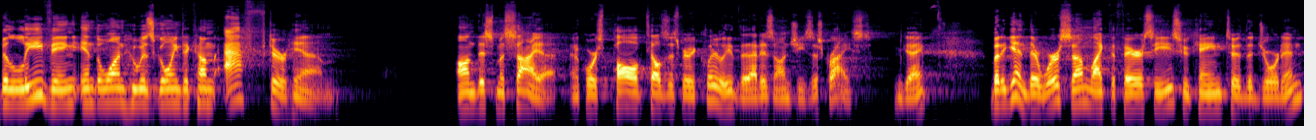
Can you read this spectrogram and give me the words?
believing in the one who is going to come after him on this Messiah. And of course, Paul tells us very clearly that, that is on Jesus Christ. Okay? But again, there were some, like the Pharisees, who came to the Jordan.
